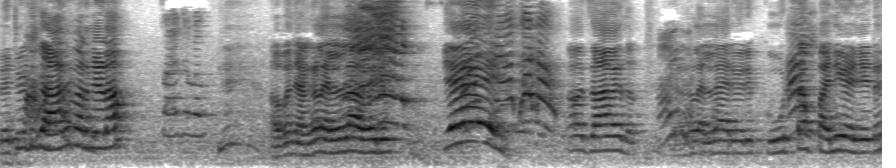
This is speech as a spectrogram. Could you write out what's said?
ലച്ചുവിട്ട് സാധനം പറഞ്ഞേടാ. അപ്പൊ ഞങ്ങൾ എല്ലാവരും സ്വാഗതം. ഞങ്ങൾ എല്ലാവരും ഒരു കൂട്ട പനി കഴിഞ്ഞിട്ട്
